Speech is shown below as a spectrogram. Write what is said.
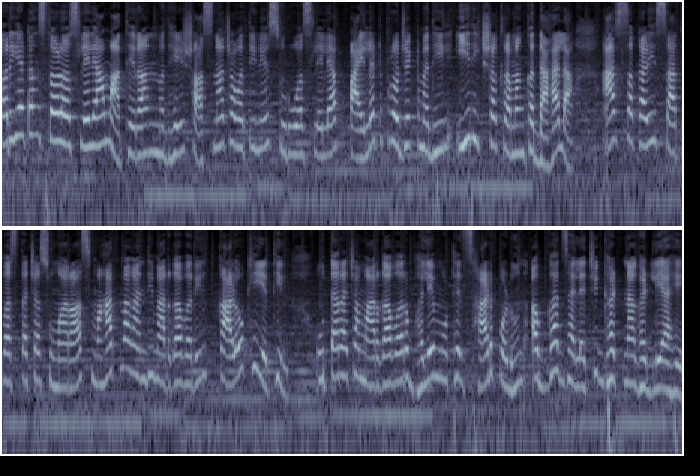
पर्यटन स्थळ असलेल्या माथेरानमध्ये शासनाच्या वतीने सुरू असलेल्या पायलट प्रोजेक्टमधील ई रिक्षा क्रमांक दहाला आज सकाळी सात वाजताच्या सुमारास महात्मा गांधी मार्गावरील काळोखी येथील उताराच्या मार्गावर भले मोठे झाड पडून अपघात झाल्याची घटना घडली आहे.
